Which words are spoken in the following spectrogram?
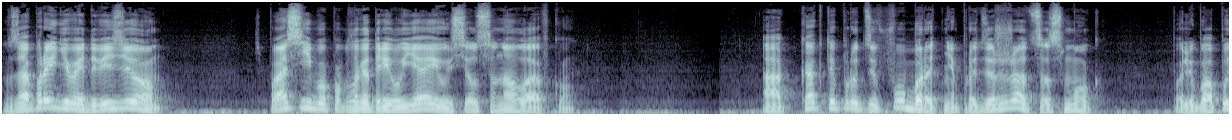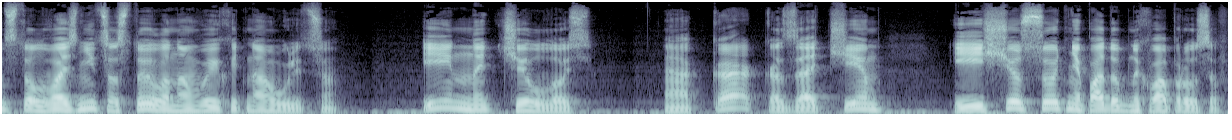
«Запрыгивай, довезем!» «Спасибо», — поблагодарил я и уселся на лавку. «А как ты против оборотня продержаться смог?» Полюбопытствовал возница, стоило нам выехать на улицу. И началось. А как, а зачем? И еще сотня подобных вопросов.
